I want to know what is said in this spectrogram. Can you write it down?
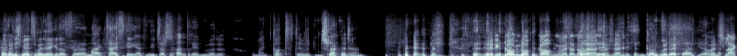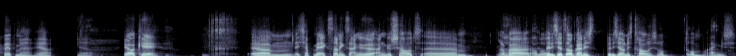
Weil wenn ich mir jetzt überlege, dass äh, Mike Tyson gegen Anthony Joshua antreten würde, oh mein Gott, der wird den Schlag nicht hören. der wird den Gong noch, Gong wird er noch hören wahrscheinlich. Gong wird er hören, ja. Aber einen Schlag nicht mehr, ja. Ja, ja okay. Ähm, ich habe mir extra nichts ange angeschaut, ähm, aber, ja, aber, bin ich jetzt auch gar nicht, bin ich auch nicht traurig rum, drum eigentlich.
